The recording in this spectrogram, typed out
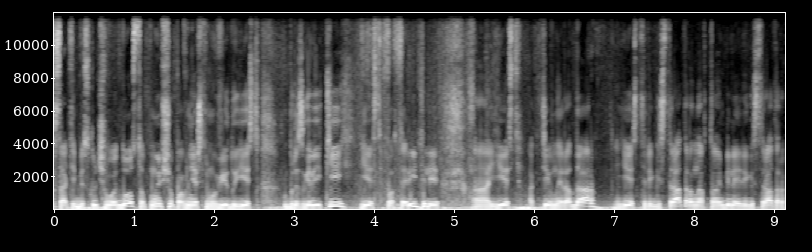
Кстати, бесключевой доступ. Ну, еще по внешнему виду есть брызговики, есть повторители, а, есть активный радар, есть регистратор на автомобиле. Регистратор,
